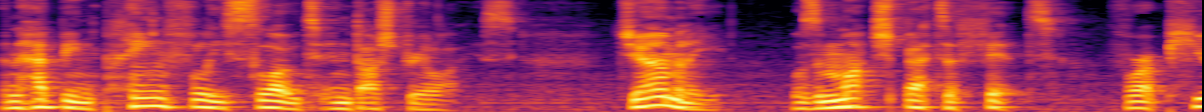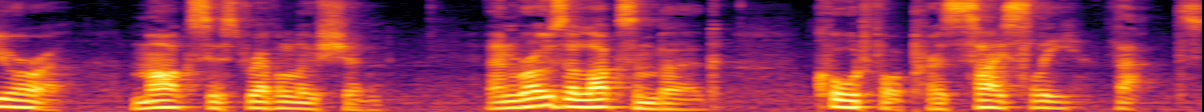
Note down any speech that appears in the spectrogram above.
and had been painfully slow to industrialize. Germany was a much better fit for a purer Marxist revolution, and Rosa Luxemburg called for precisely that.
